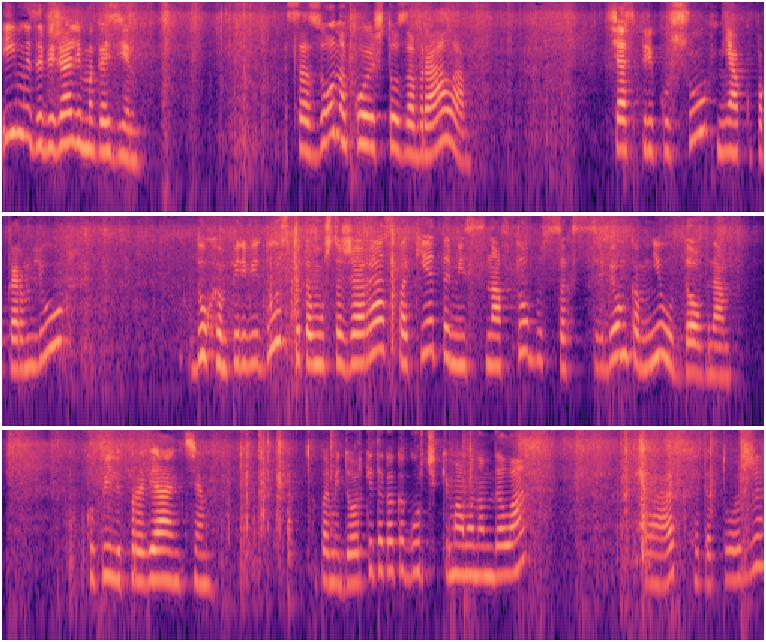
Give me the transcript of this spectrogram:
И мы забежали в магазин. С Озона кое-что забрала. Сейчас перекушу, няку покормлю. Духом переведусь, потому что жара с пакетами, на автобусах, с ребенком неудобно. Купили в провианте помидорки, так как огурчики мама нам дала. Так, это тоже.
